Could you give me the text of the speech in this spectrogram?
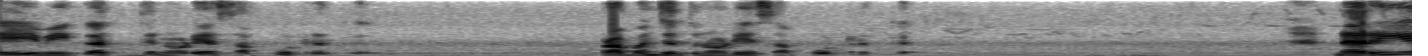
தெய்வீகத்தினுடைய சப்போர்ட் இருக்குது பிரபஞ்சத்தினுடைய சப்போர்ட் இருக்குது நிறைய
